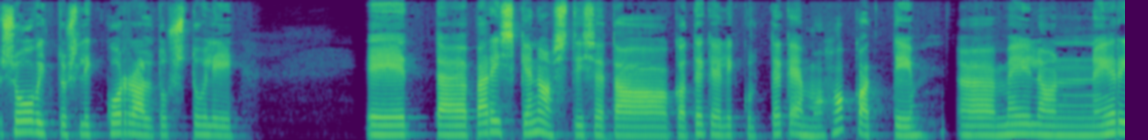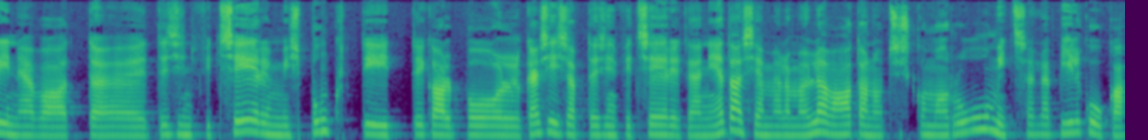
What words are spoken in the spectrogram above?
soovituslik korraldus tuli. et äh, päris kenasti seda ka tegelikult tegema hakati. Äh, meil on erinevad äh, desinfitseerimispunktid igal pool, käsi saab desinfitseerida ja nii edasi ja me oleme üle vaadanud siis ka oma ruumid selle pilguga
